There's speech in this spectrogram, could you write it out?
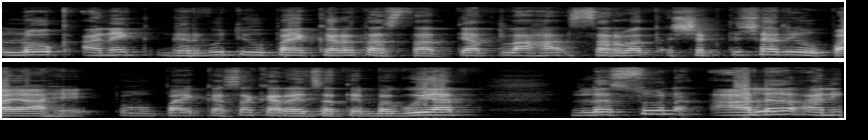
लोक अनेक घरगुती उपाय करत असतात. त्यातला हा सर्वात शक्तिशाली उपाय आहे. तो उपाय कसा करायचा ते बघूयात. लसूण आलं आणि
